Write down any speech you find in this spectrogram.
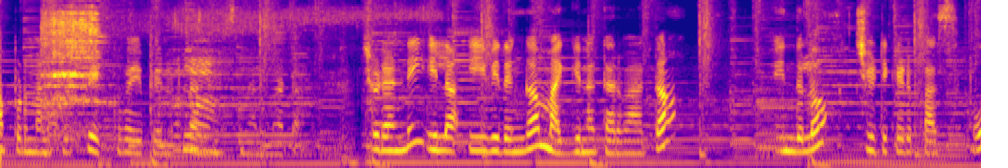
అప్పుడు మనకు ఉప్పు ఎక్కువ అయిపోయినట్లు అనిపిస్తుంది అనమాట చూడండి ఇలా ఈ విధంగా మగ్గిన తర్వాత ఇందులో చిటికెడు పసుపు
